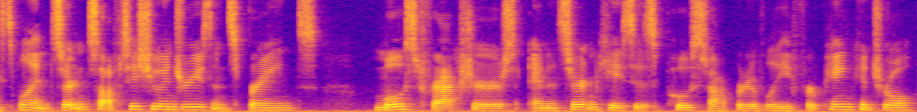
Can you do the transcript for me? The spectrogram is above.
splint certain soft tissue injuries and sprains, most fractures, and in certain cases post-operatively for pain control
